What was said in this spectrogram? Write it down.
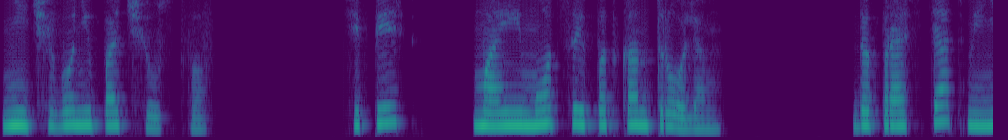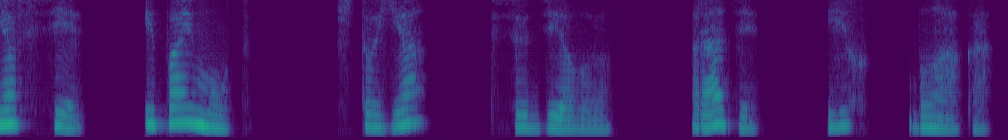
ничего не почувствовав. Теперь мои эмоции под контролем. Да простят меня все и поймут, что я все делаю ради их блага.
